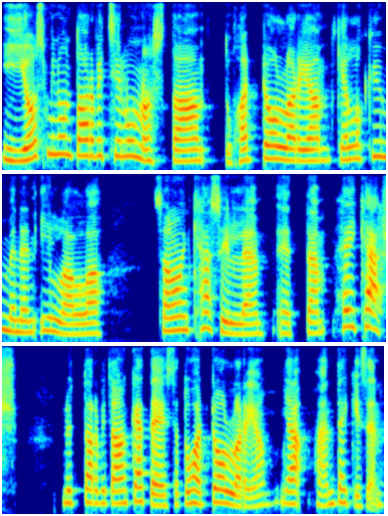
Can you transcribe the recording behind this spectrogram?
Jos minun tarvitsi lunastaa tuhat dollaria kello kymmenen illalla, sanoin Cashille, että hei Cash, nyt tarvitaan käteistä tuhat dollaria, ja hän teki sen.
